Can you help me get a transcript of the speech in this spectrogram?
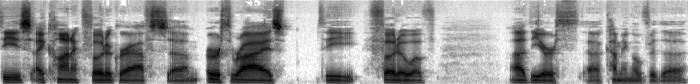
these iconic photographs, um, Earthrise, the photo of uh, the Earth uh, coming over the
